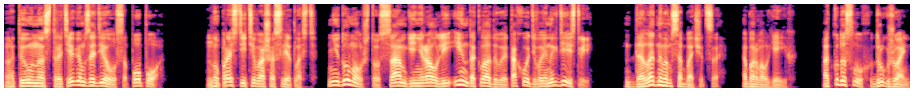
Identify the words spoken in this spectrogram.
«А ты у нас стратегом заделался, Попо?» «Ну, простите, ваша светлость. Не думал, что сам генерал Ли Ин докладывает о ходе военных действий». «Да ладно вам собачиться», — оборвал я их. «Откуда слух, друг Жуань?»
